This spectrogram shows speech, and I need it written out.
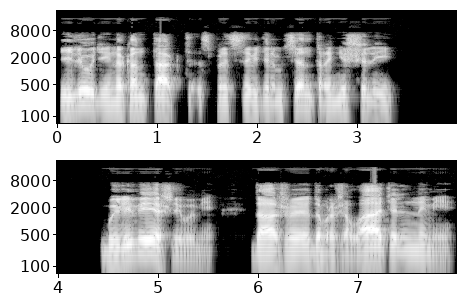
и люди на контакт с представителем центра не шли. Были вежливыми, даже доброжелательными,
